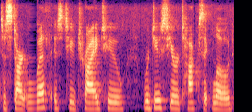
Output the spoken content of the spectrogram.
to start with is to try to reduce your toxic load.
